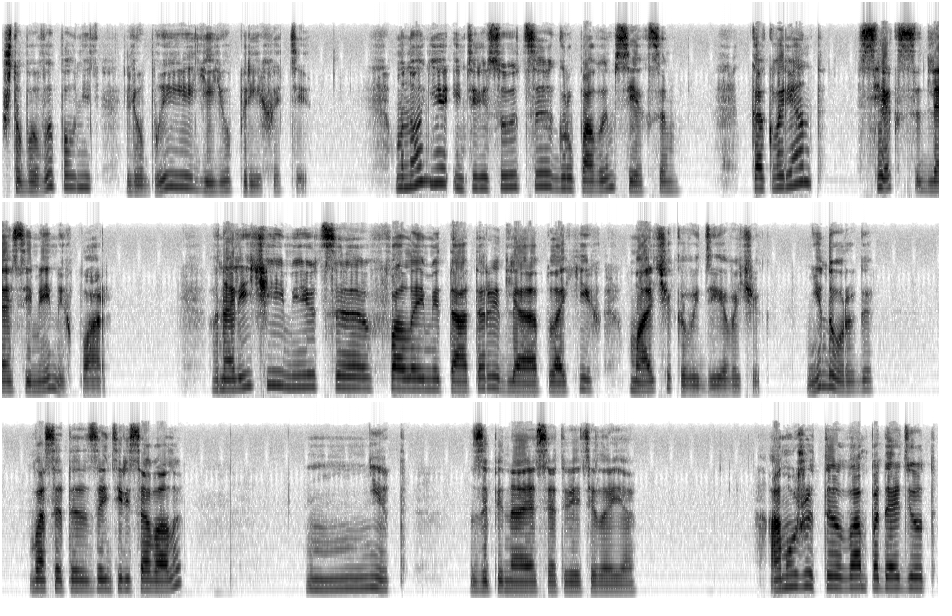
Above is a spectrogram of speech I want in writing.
чтобы выполнить любые ее прихоти. Многие интересуются групповым сексом. Как вариант, секс для семейных пар. В наличии имеются фалоимитаторы для плохих мальчиков и девочек. Недорого. Вас это заинтересовало? «Нет», — запинаясь, ответила я. «А может, вам подойдет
